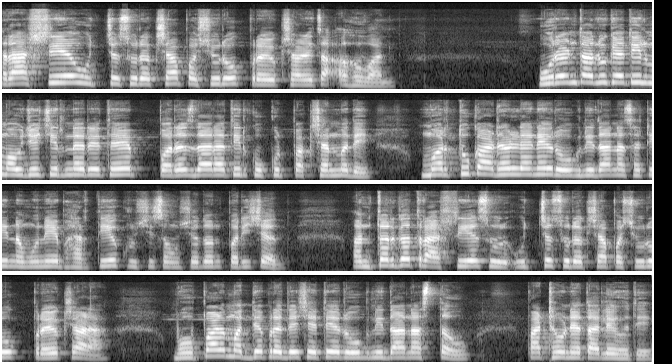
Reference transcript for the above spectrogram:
राष्ट्रीय उच्च सुरक्षा पशुरोग प्रयोगशाळेचा अहवाल. उरण तालुक्यातील मौजे चिरनेर येथे परसदारातील कुक्कुट पक्ष्यांमध्ये मरतूक आढळल्याने रोगनिदानासाठी नमुने भारतीय कृषी संशोधन परिषद अंतर्गत राष्ट्रीय सु उच्च सुरक्षा पशुरोग प्रयोगशाळा भोपाळ मध्य प्रदेश येथे रोगनिदानास्तव पाठवण्यात आले होते.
